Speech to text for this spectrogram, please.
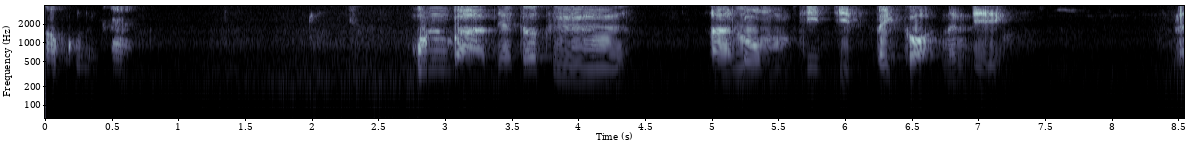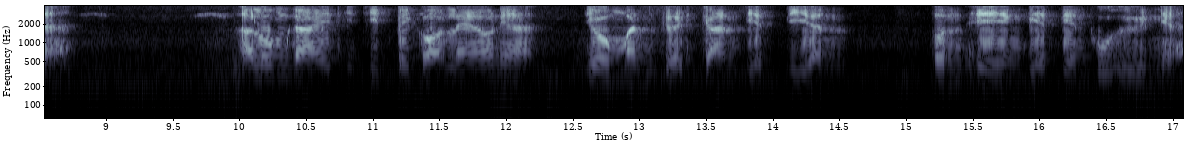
ขอบคุณค่ะ บุญบาปเนี่ยก็คืออารมณ์ที่จิตไปเกาะนั่นเองนะอารมณ์ใดที่จิตไปเกาะแล้วเนี่ยโยมมันเกิดการเบียดเบียนตนเองเบียดเบียนผู้อื่นเนี่ย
